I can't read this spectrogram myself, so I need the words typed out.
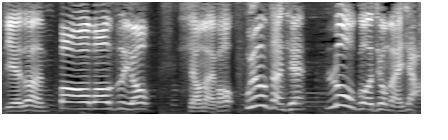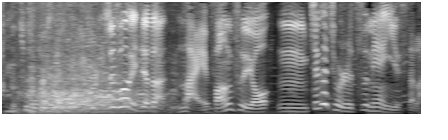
阶段包包自由。”想买包不用攒钱，路过就买下。最后一阶段买房自由，嗯，这个就是字面意思了。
